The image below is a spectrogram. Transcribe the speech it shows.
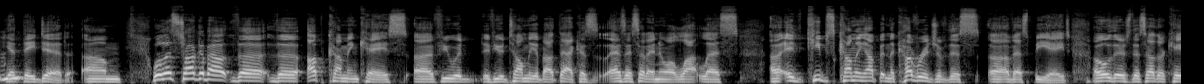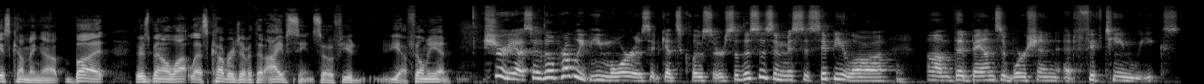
yet they did. Um, well, let's talk about the the upcoming case. Uh, if you would if you would tell me about that, because as I said, I know a lot less. Uh, it keeps coming up in the coverage of this uh, of SB eight. Oh, there's this other case coming up, but there's been a lot less coverage of it that I've seen. So if you'd yeah, fill me in. Sure, yeah. So there'll probably be more as it gets closer. So this is a Mississippi law um, that bans abortion at 15 weeks.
